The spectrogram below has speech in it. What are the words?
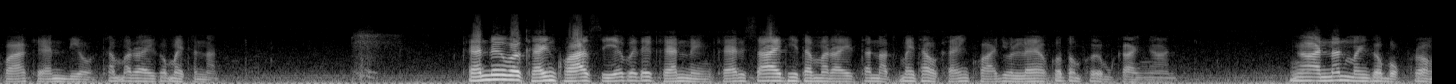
ขวาแขนเดียวทำอะไรก็ไม่ถนัด แขนนึกว่าแขนขวาเสียไปได้แขนหนึ่ง แขนซ้ายที่ทำอะไรถนัดไม่เท่าแขนขวาอยู่แล้วก็ต้องเพิ่มการงาน งานนั้นมันก็บกพร่อง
